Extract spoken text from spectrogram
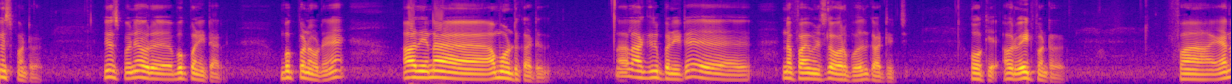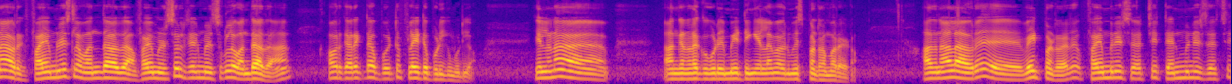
யூஸ் பண்ணுறாரு யூஸ் பண்ணி அவர் புக் பண்ணிட்டார். புக் பண்ண உடனே அது என்ன அமௌண்ட்டு காட்டுது? அதில் அக்ரி பண்ணிவிட்டு இன்னும் ஃபைவ் மினிட்ஸில் வரப்போகுதுன்னு காட்டிடுச்சு. ஓகே அவர் வெயிட் பண்ணுறாரு ஏன்னா அவருக்கு ஃபைவ் மினிட்ஸில் வந்தால் தான் ஃபைவ் மினிட்ஸில் டென் மினிட்ஸ்க்குள்ளே வந்தால் தான் அவர் கரெக்டாக போயிட்டு ஃப்ளைட்டை பிடிக்க முடியும். இல்லைன்னா அங்கே நடக்கக்கூடிய மீட்டிங் எல்லாமே அவர் மிஸ் பண்ணுற மாதிரி ஆகிடும் அதனால் அவர் வெயிட் பண்ணுறாரு ஃபைவ் மினிட்ஸ் ஆச்சு டென் மினிட்ஸ் ஆச்சு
